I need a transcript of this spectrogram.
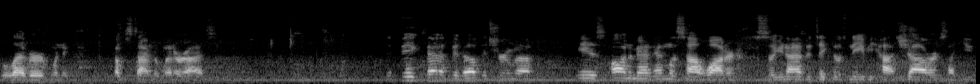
lever when it comes time to winterize. The big benefit of the Truma is on-demand endless hot water, so you're not having to take those Navy hot showers like you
